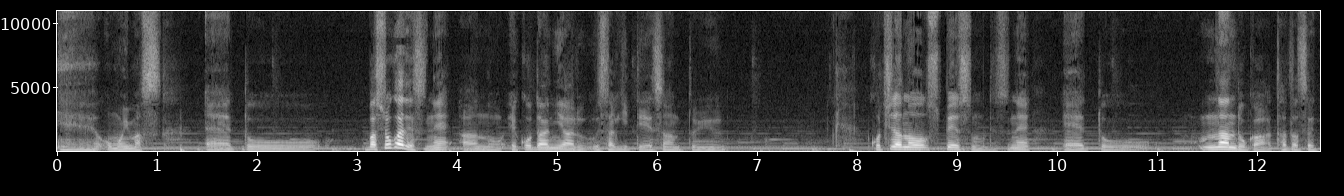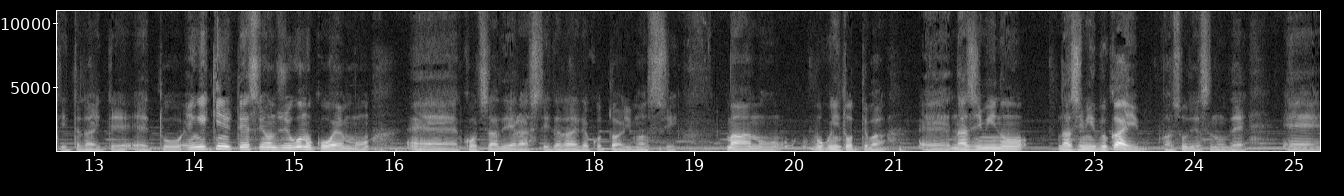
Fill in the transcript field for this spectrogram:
えー、思います。えっ、と場所がですねあのエコダにあるうさぎ亭さんというこちらのスペースもですね、えーと、何度か立たせていただいて、えーと、演劇ニューテース45の公演も、えー、こちらでやらせていただいたことありますし、まあ、あの僕にとっては、えー、馴染みの馴染み深い場所ですので、え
